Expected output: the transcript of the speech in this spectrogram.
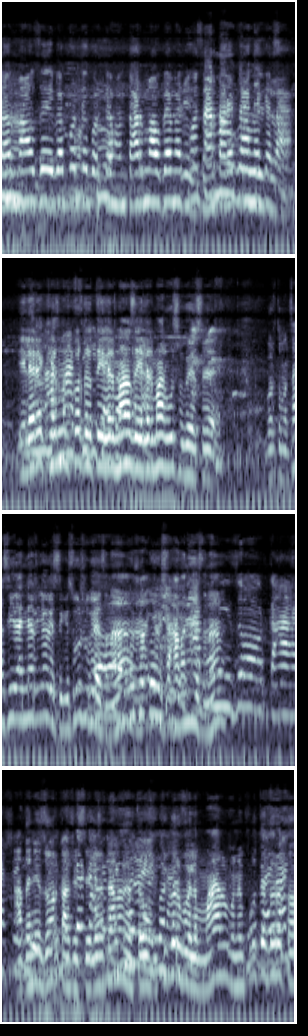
তার মাও বেমারি তার মাও বেমারি গেলা খেজমত করতে এলার মা যে এলার মার উসুক হয়েছে বর্তমান চাষি ইয়ে হয়েছে কিছু উসুক হয়েছে না? আদানি হয়েছে। না? আদানি জ্বর কাশ হয়েছে টানা তো কি করব এলার মার মানে পুতে ধরে তো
